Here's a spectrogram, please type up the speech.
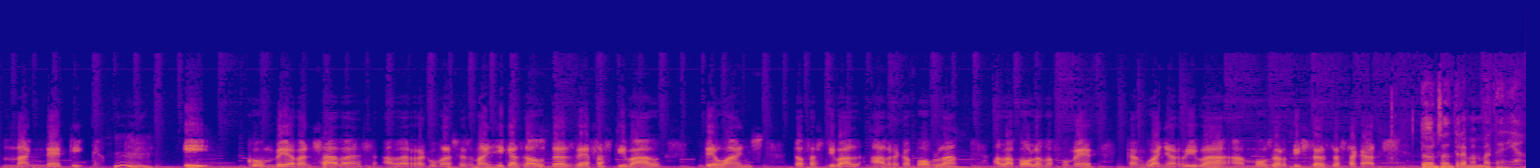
magnètic. Mm. I, com bé avançaves, a les recomanacions màgiques del desè festival, 10 anys, del festival Arbre que Pobla, a la Pobla Mafumet, que enguany arriba amb molts artistes destacats. Doncs entrem en matèria.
